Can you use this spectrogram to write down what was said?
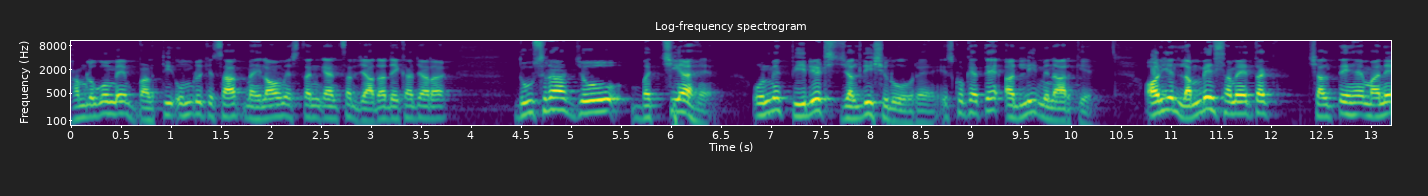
हम लोगों में बढ़ती उम्र के साथ महिलाओं में स्तन कैंसर ज़्यादा देखा जा रहा है। दूसरा जो बच्चियाँ हैं, उनमें पीरियड्स जल्दी शुरू हो रहे हैं। इसको कहते हैं अर्ली मिनार के। और ये लंबे समय तक चलते हैं, माने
